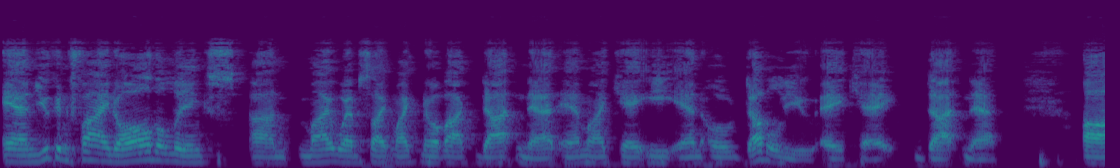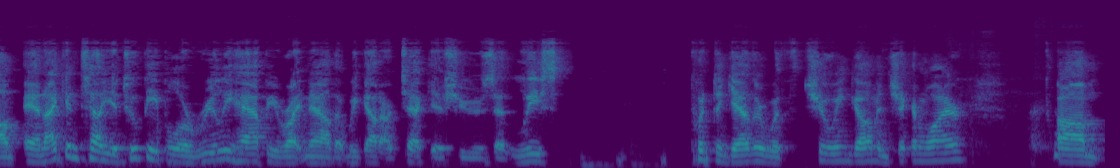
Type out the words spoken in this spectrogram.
and you can find all the links on my website, mikenowak.net, M I K E N O W A K.net. Um, and I can tell you, two people are really happy right now that we got our tech issues at least put together with chewing gum and chicken wire. Um,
